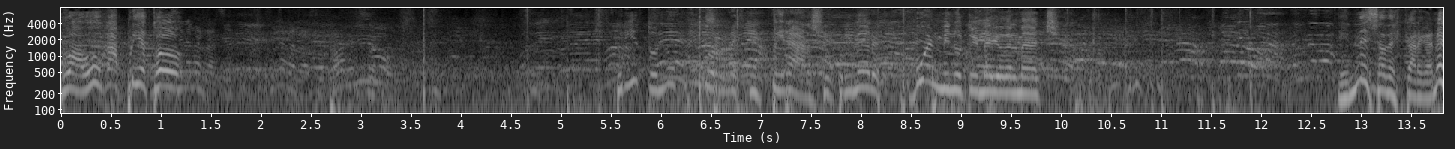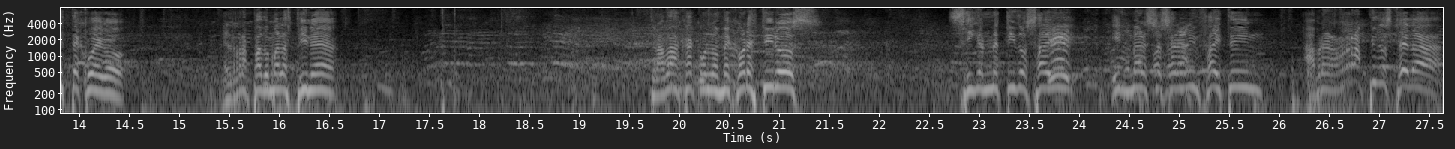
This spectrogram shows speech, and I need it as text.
Lo ahoga Prieto. Prieto no pudo recuperar su primer buen minuto y medio del match. En esa descarga, en este juego, el rapado Malaspina trabaja con los mejores tiros. Siguen metidos ahí, inmersos en el infighting. Abre rápido Estela.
